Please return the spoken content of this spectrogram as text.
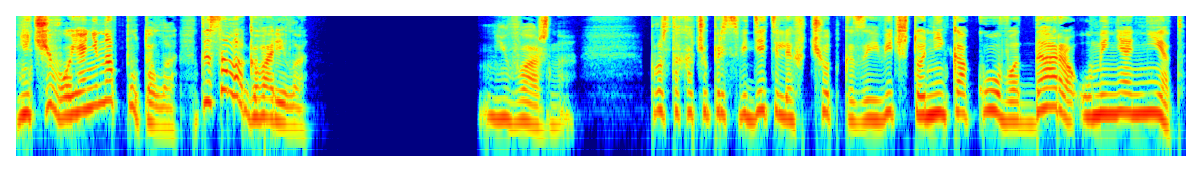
Ничего я не напутала. Ты сама говорила. Неважно. Просто хочу при свидетелях четко заявить, что никакого дара у меня нет.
